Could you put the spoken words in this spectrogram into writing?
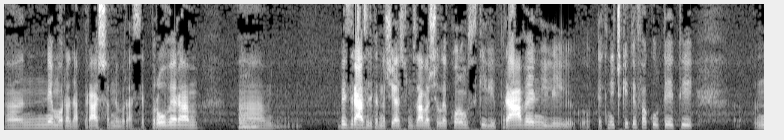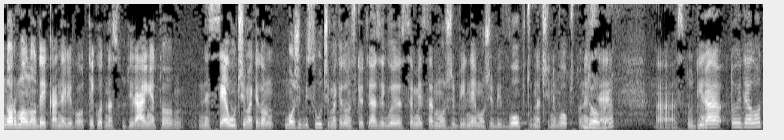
не мора да прашам, не мора да се проверам, mm -hmm. без разлика, значи јас сум завршил економски или правен или од техничките факултети, нормално дека нели во текот на студирањето не се учи македон, може би се учи македонскиот јазик во еден семестар, може би не, може би воопшто, значи не воопшто не Добре. се а, студира тој делот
